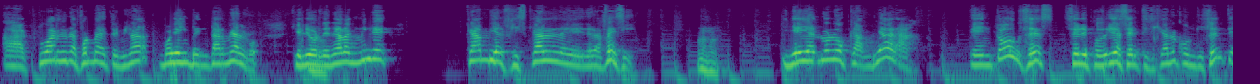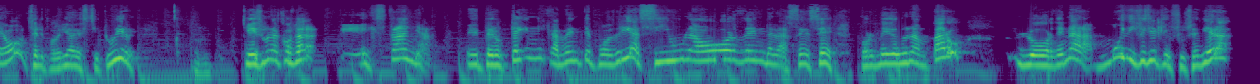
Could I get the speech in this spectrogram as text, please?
a actuar de una forma determinada. Voy a inventarme algo, que le ordenaran, mire, cambia el fiscal de, la FESI. Y ella no lo cambiara. Entonces se le podría certificar conducente o se le podría destituir, que es una cosa extraña. Eh, pero técnicamente podría, si una orden de la CC por medio de un amparo lo ordenara. Muy difícil que sucediera,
